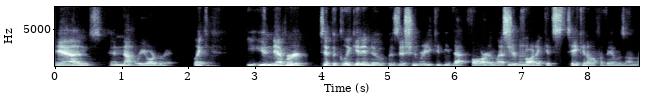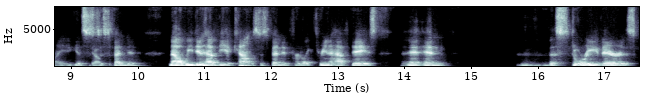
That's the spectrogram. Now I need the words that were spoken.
and and not reorder it like you, you never typically get into a position where you could be that far unless your mm-hmm. product gets taken off of Amazon, right? It gets yep. suspended. Now we did have the account suspended for like three and a half days. And, and the story there is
